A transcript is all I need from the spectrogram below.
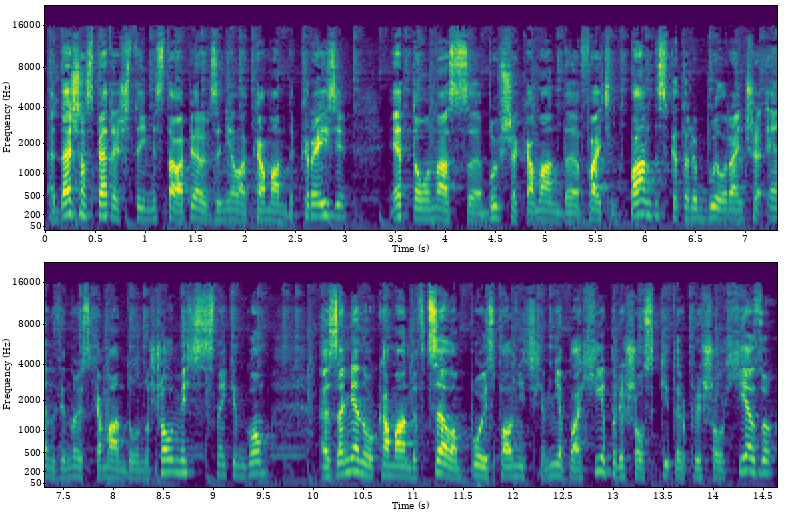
Э, дальше у нас пятое и шестые места, во-первых, заняла команда Crazy. Это у нас э, бывшая команда Fighting Pandas, в которой был раньше Envy, но из команды он ушел вместе с Снейкингом. Э, Замена у команды в целом по исполнителям неплохие. Пришел Скитер, пришел Хезу.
